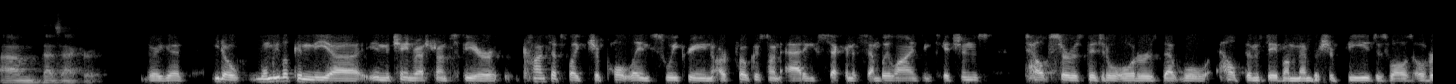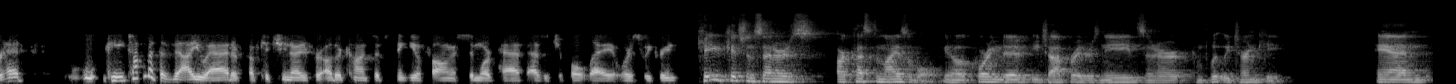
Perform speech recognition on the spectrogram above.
um, that's accurate. Very good. You know, when we look in the uh, in the chain restaurant sphere, concepts like Chipotle and Sweetgreen are focused on adding second assembly lines and kitchens to help service digital orders that will help them save on membership fees as well as overhead. Can you talk about the value add of, of Kitchen United for other concepts thinking of following a similar path as a Chipotle or a Sweetgreen? KU Kitchen Centers are customizable, you know, according to each operator's needs and are completely turnkey. And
